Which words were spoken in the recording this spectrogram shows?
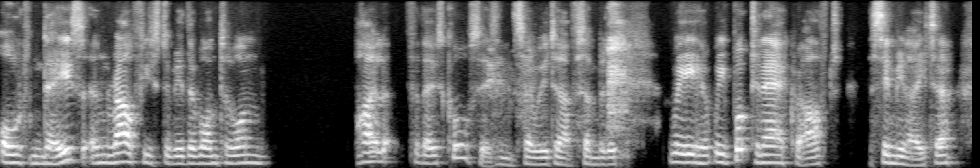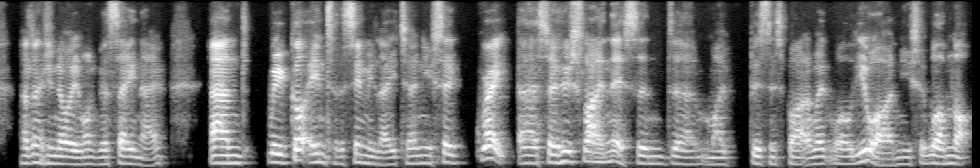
olden days. And Ralph used to be the one-to-one pilot for those courses, and so we'd have somebody. We we booked an aircraft, a simulator. I don't even know what you want to say now. And we got into the simulator, and you said, "Great. Uh, so who's flying this?" And uh, my business partner went, "Well, you are." And you said, "Well, I'm not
